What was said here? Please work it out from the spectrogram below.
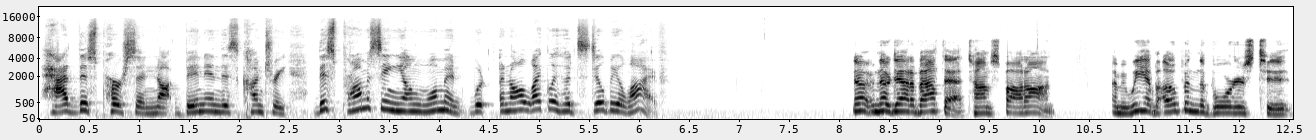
had this person not been in this country, this promising young woman would, in all likelihood, still be alive. No, no doubt about that. Tom's spot on. I mean, we have opened the borders to,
